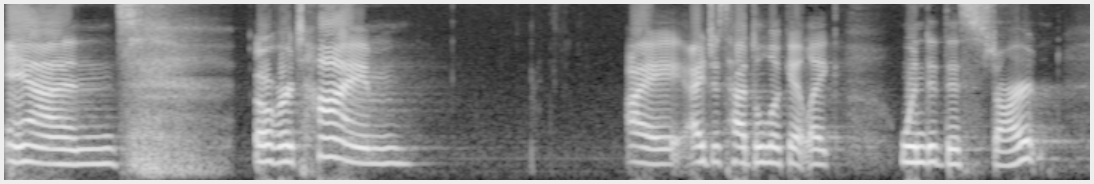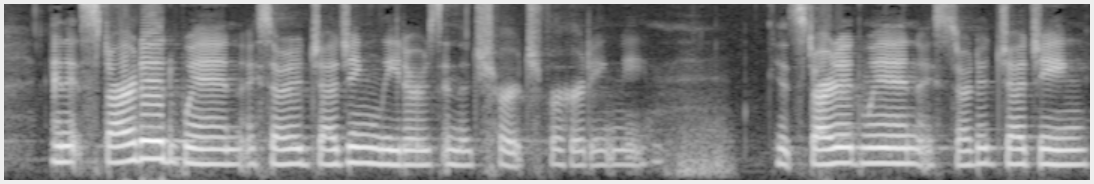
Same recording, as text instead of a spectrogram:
and over time I, I just had to look at like when did this start? And it started when i started judging leaders in the church for hurting me. It started when i started judging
